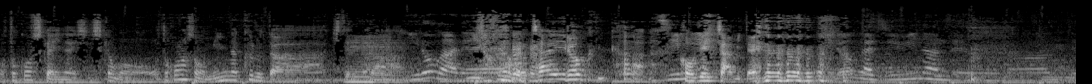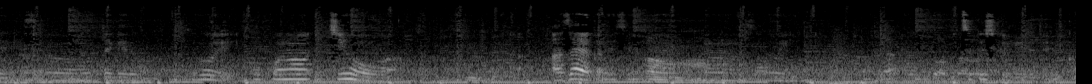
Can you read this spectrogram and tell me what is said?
う男しかいないししかも男の人もみんなクルタ着てるから、色がね。色が茶色が地味。焦げ茶みたいな。色が地味なんだよなってすごい思ったけど。すごいここの地方は鮮やかですよ。ね、美しく見えるというか。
